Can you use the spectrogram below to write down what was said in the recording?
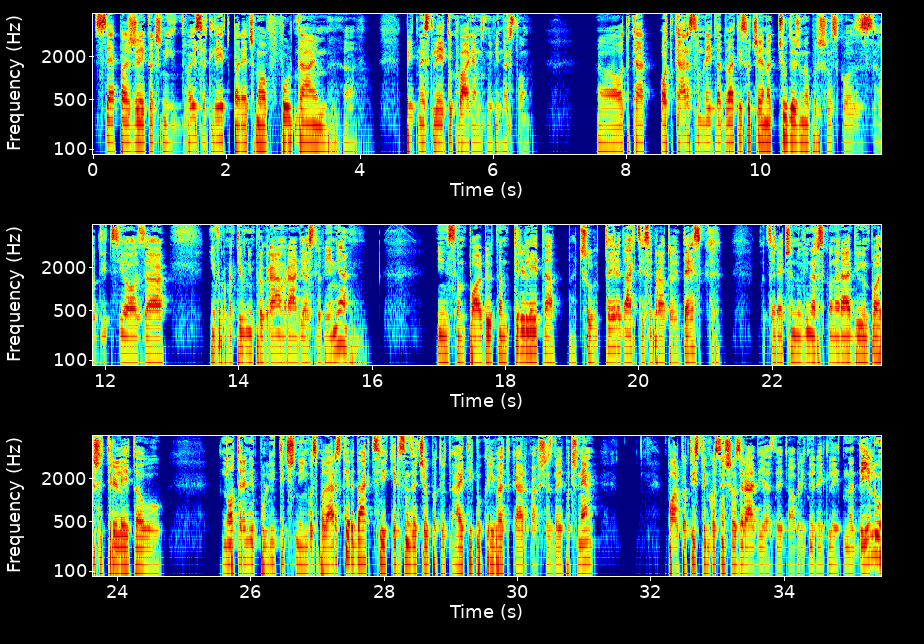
se pa že kakšnih 20 let, pa rečemo full time, uh, 15 let ukvarjam z novinarstvom. Uh, odkar, odkar sem leta 2001 čudežno prišel skozi audicijo za informativni program Radia Slovenija, in sem pol bil tam tri leta pač v tej redakciji, se pravi, to je desk, kot se reče novinarsko na radiju, in pa še tri leta v notranji politični in gospodarski redakciji, kjer sem začel pa tudi IT pokrivati, kar pa še zdaj počnem. Pol po tistem, ko sem šel z radija, zdaj dobrih devet let na delu,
